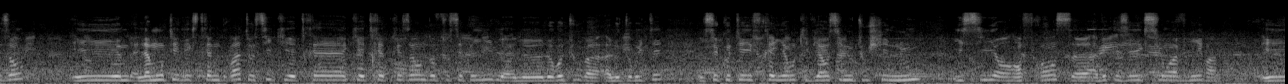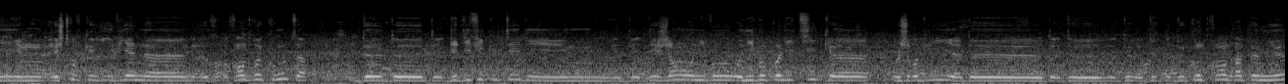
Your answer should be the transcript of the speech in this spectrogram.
euh, et euh, la montée de l'extrême droite aussi qui est très, qui est très présente dans tous ces pays, le, retour à, l'autorité et ce côté effrayant qui vient aussi nous toucher nous ici en, en France euh, avec les élections à venir. Et, je trouve qu'ils viennent euh, rendre compte de, de- de- des difficultés des, gens au niveau, au niveau politique euh, aujourd'hui, euh, de, comprendre un peu mieux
